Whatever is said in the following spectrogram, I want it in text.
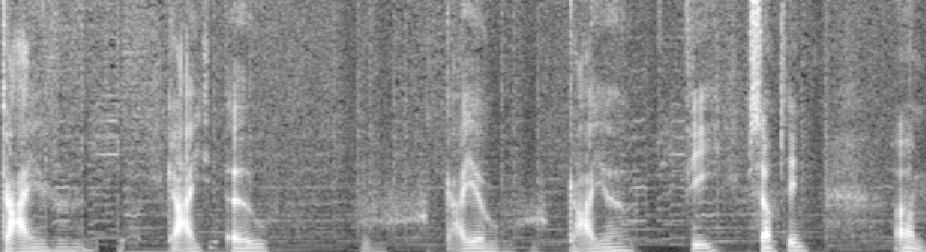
Gaio Gaio Gaio Gaio V something. Um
